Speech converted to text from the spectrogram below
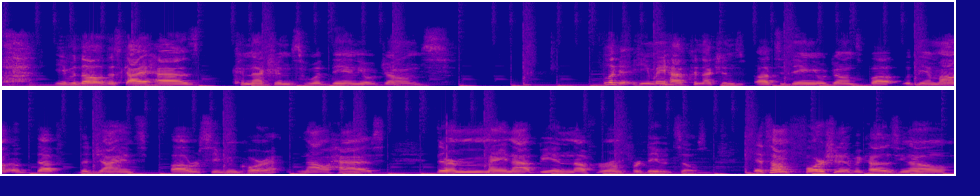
even though this guy has connections with Daniel Jones, look at he may have connections uh, to Daniel Jones, but with the amount of depth the Giants uh, receiving corps now has, there may not be enough room for David Sills. It's unfortunate because you know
